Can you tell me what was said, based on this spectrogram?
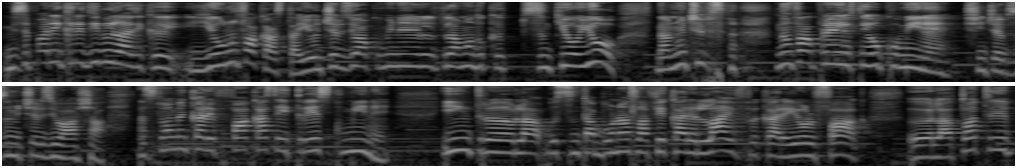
Mi se pare incredibil, adică eu nu fac asta. Eu încep ziua cu mine la modul că sunt eu eu, dar nu încep să, nu fac playlist eu cu mine și încep să-mi încep ziua așa. Dar sunt oameni care fac asta, ei trăiesc cu mine. Intră, la, sunt abonați la fiecare live pe care eu îl fac, la toate...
